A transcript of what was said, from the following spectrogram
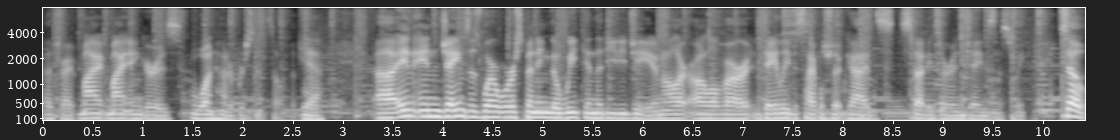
That's right. My, my anger is 100% selfish. Yeah. Uh, and, and James is where we're spending the week in the DDG, and all, our, all of our daily discipleship guides studies are in James this week. So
